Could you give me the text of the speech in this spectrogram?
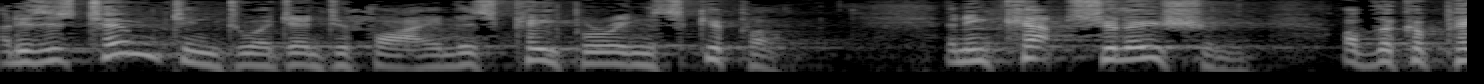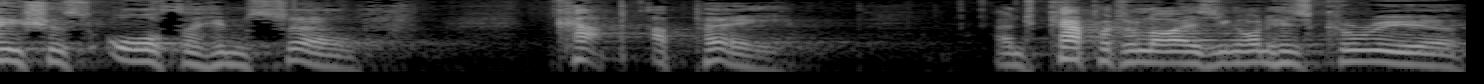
and it is tempting to identify in this capering skipper an encapsulation of the capacious author himself, cap a pay, and capitalizing on his career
